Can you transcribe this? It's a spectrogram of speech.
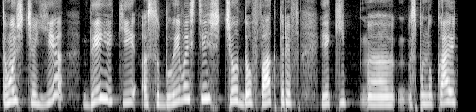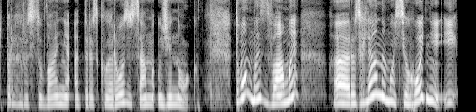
тому що є деякі особливості щодо факторів, які е, спонукають прогресування атеросклерозу саме у жінок. Тому ми з вами е, розглянемо сьогодні і,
